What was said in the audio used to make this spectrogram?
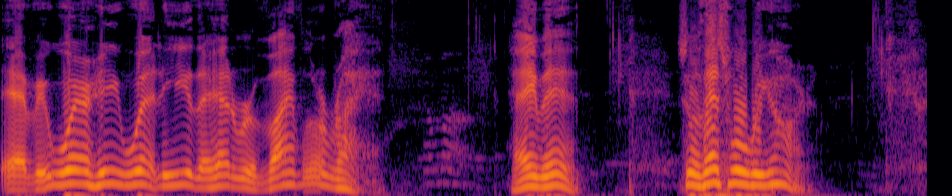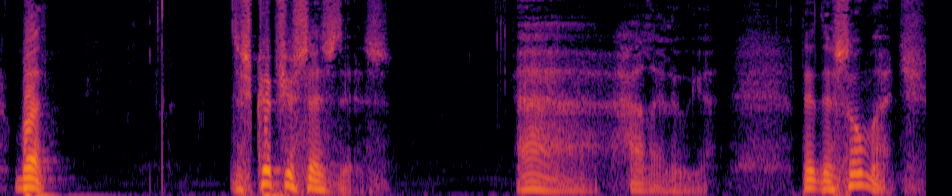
Everywhere he went, he either had a revival or riot. Amen. So that's where we are. But the scripture says this. Ah, hallelujah. There's so much.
